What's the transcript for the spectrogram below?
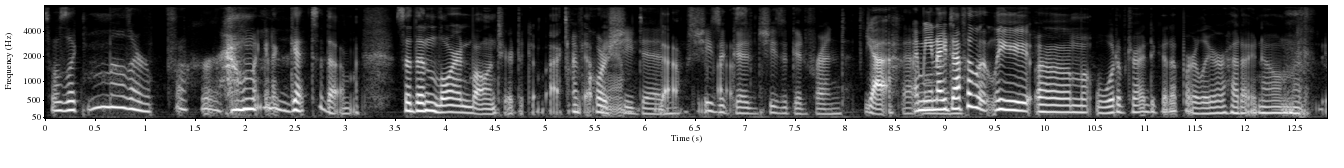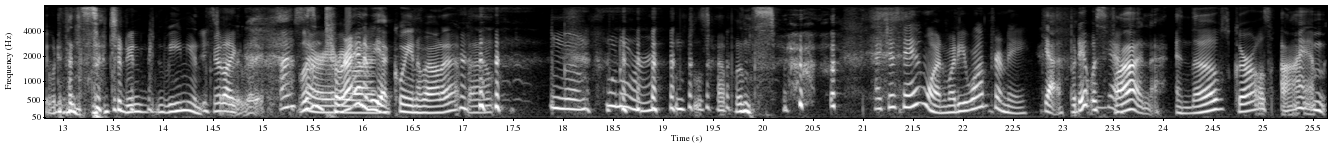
So I was like, motherfucker, how am I going to get to them? So then Lauren volunteered to come back. Of course me. she did. Yeah, the she's a good. She's a good friend. Yeah. I mean, I definitely um, would have tried to get up earlier had I known that it would have been such an inconvenience. You're like. I'm I wasn't trying to be a queen about it, but no, whatever. it just happens. I just am one. What do you want from me? Yeah, but it was Yeah. fun. And those girls, I am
